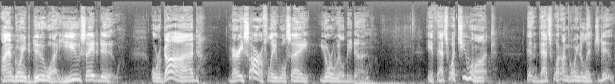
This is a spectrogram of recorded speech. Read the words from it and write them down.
I am going to do what you say to do. Or God, very sorrowfully, will say, Your will be done. If that's what you want, then that's what I'm going to let you do.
